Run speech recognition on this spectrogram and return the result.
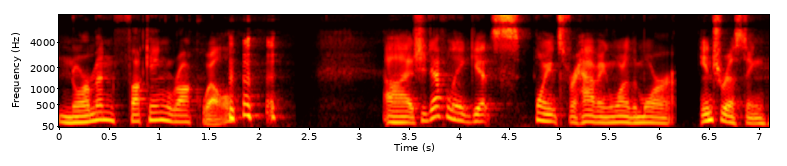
Norman Fucking Rockwell. uh, she definitely gets points for having one of the more interesting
